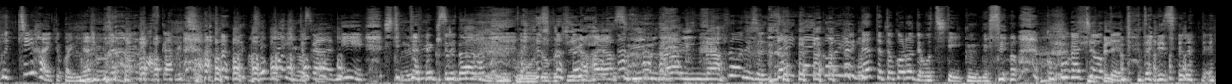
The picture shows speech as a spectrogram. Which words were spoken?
ウッチー杯とかになるんじゃないですか。ウッチー杯とかにしていただける FX と。ダービーもうちょっと気が早すぎるなみんな。そうです。大体こういうふうになったところで落ちていくんですよ。ここが頂点だったりするんでね。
